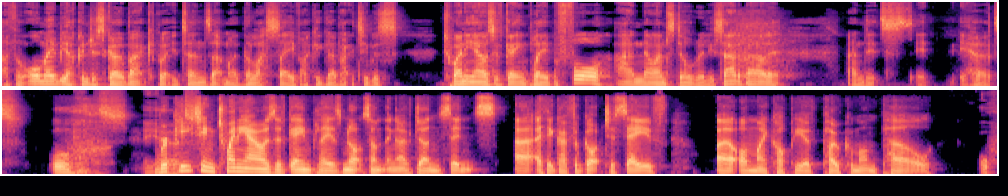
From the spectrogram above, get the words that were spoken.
I thought, oh, maybe I can just go back. But it turns out my the last save I could go back to was 20 hours of gameplay before, and now I'm still really sad about it, and it's it it hurts. Oh. It hurts. Repeating 20 hours of gameplay is not something I've done since uh, I think I forgot to save uh, on my copy of Pokemon Pearl. Oof.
